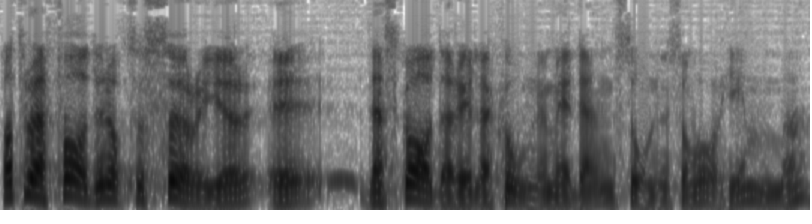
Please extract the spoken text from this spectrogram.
Jag tror att fadern också sörjer eh, den skadade relationen med den sonen som var hemma.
